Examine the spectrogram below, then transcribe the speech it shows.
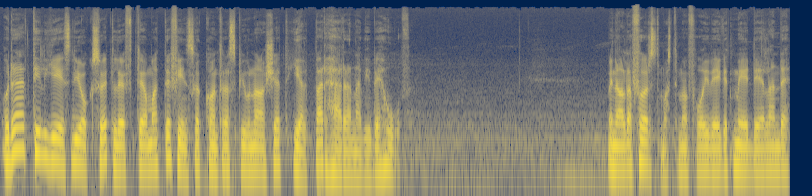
och därtill ges de också ett löfte om att det finska kontraspionaget hjälper herrarna vid behov. Men allra först måste man få iväg ett meddelande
